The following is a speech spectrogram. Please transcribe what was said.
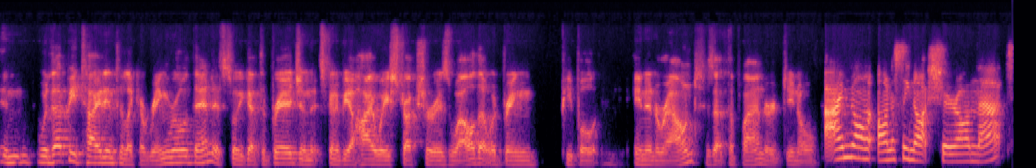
And would that be tied into like a ring road then? So you got the bridge and it's going to be a highway structure as well that would bring people in and around? Is that the plan, or do you know? I'm not honestly not sure on that.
